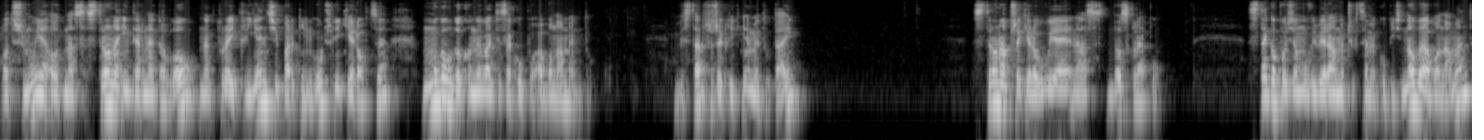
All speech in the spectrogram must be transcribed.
otrzymuje od nas stronę internetową, na której klienci parkingu, czyli kierowcy, mogą dokonywać zakupu abonamentu. Wystarczy, że klikniemy tutaj. Strona przekierowuje nas do sklepu. Z tego poziomu wybieramy, czy chcemy kupić nowy abonament,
